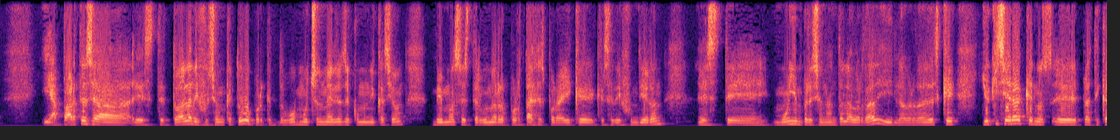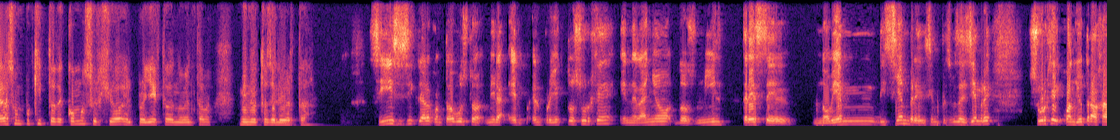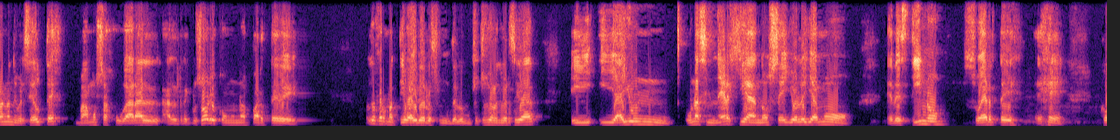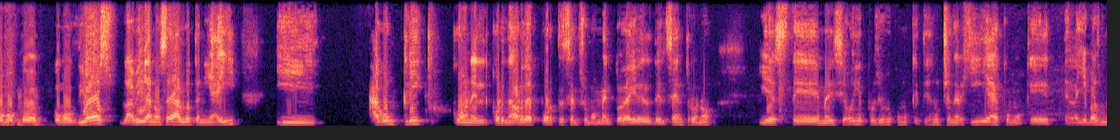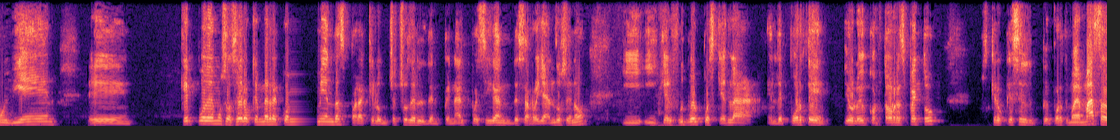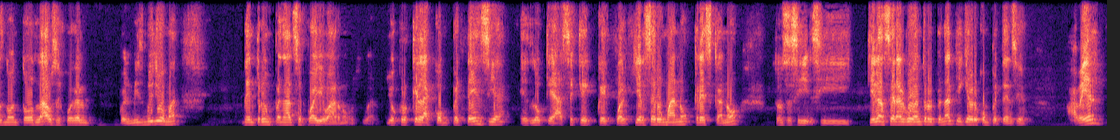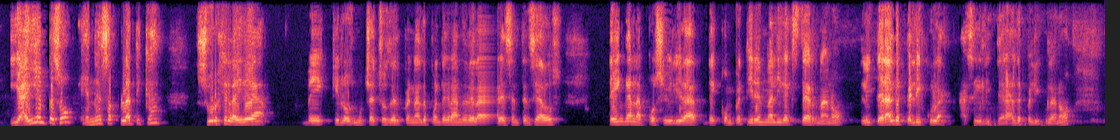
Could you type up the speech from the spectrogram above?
y aparte, o sea, este, toda la difusión que tuvo, porque tuvo muchos medios de comunicación, vimos este, algunos reportajes por ahí que, se difundieron, este, muy impresionante la verdad, y la verdad es que yo quisiera que nos eh, platicaras un poquito de cómo surgió el proyecto de 90 Minutos de Libertad. Sí, sí, sí, claro, con todo gusto. Mira, el, el proyecto surge en el año 2013, noviembre, diciembre, diciembre, de diciembre, surge cuando yo trabajaba en la Universidad de UTEC, vamos a jugar al, reclusorio con una parte de, pues, de formativa ahí de los, de los muchachos de la universidad y, hay un, una sinergia, no sé, yo le llamo eh, destino, suerte, eh, como, como, Dios, la vida, no sé, algo tenía ahí y hago un clic con el coordinador de deportes en su momento de ahí del, del centro, ¿no? Y este me dice, oye, pues yo como que tienes mucha energía, como que te la llevas muy bien, eh, ¿qué podemos hacer o qué me recomiendas para que los muchachos del, penal pues sigan desarrollándose, no? y, que el fútbol, pues que es la, el deporte, yo lo digo con todo respeto, pues creo que es el deporte que mueve masas, ¿no? En todos lados se juega el, el mismo idioma, dentro de un penal se puede llevar, ¿no? Bueno, yo creo que la competencia es lo que hace que, cualquier ser humano crezca, ¿no? Entonces, si, si quieren hacer algo dentro del penal, tiene que haber competencia. A ver, y ahí empezó, en esa plática surge la idea de que los muchachos del penal de Puente Grande, de la área sentenciados, tengan la posibilidad de competir en una liga externa, ¿no? Literal de película, así, literal de película, ¿no?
